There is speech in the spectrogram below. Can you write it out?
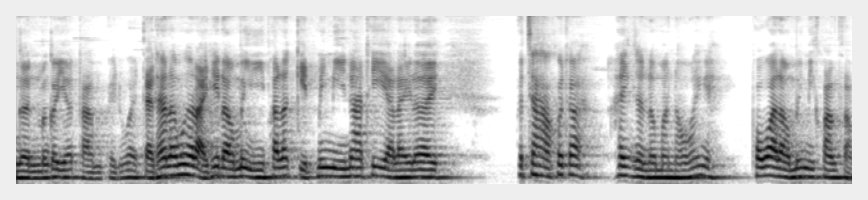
เงินมันก็เยอะตามไปด้วย แต่ถ้าเราเมื่อไหร่ที่เราไม่มีภารกิจไม่มีหน้าที่อะไรเลย พระเจ้าก็จะให้เงินเรามาน้อยไง เพราะว่าเราไม่มีความสา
